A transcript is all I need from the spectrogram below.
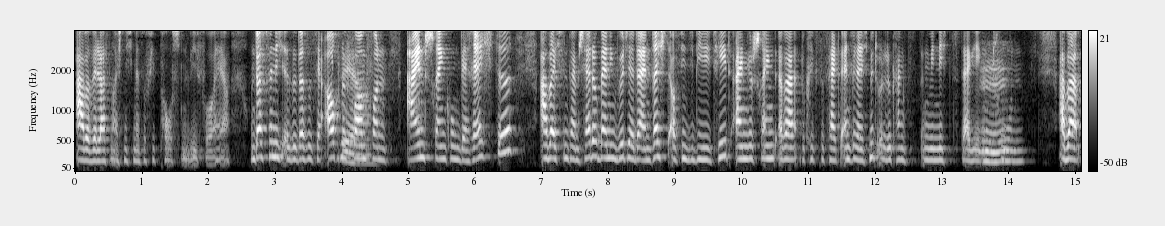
aber wir lassen euch nicht mehr so viel posten wie vorher. Und das finde ich, also das ist ja auch eine ja. Form von Einschränkung der Rechte. Aber ich finde, beim Shadowbanning wird ja dein Recht auf Visibilität eingeschränkt, aber du kriegst es halt entweder nicht mit oder du kannst irgendwie nichts dagegen mhm. tun. Aber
